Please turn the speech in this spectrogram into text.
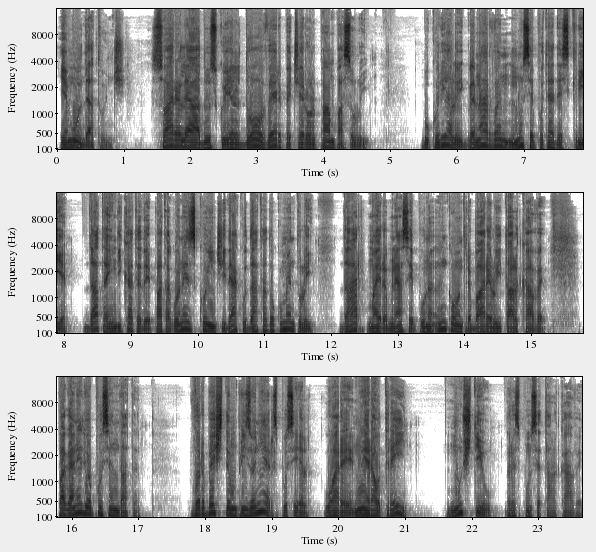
E mult de atunci. Soarele a adus cu el două veri pe cerul Pampasului. Bucuria lui Glenarvan nu se putea descrie. Data indicată de patagonez coincidea cu data documentului, dar mai rămânea să-i pună încă o întrebare lui Talcave. Paganelli o puse îndată. Vorbești de un prizonier, spuse el. Oare nu erau trei? Nu știu, răspunse Talcave.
